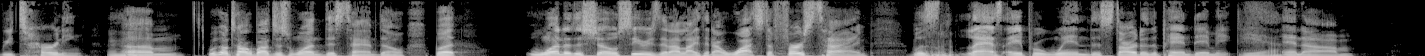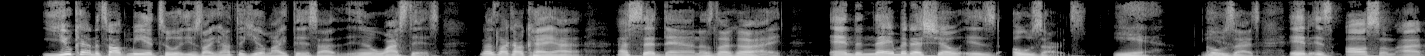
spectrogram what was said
returning. Um, we're gonna talk about just one this time though, but one of the show series that I like that I watched the first time was last April when the start of the pandemic. Yeah. and um you kind of talked me into it. You was like, "Yeah, I think you'll like this. I, you know, watch this." And I was like, "Okay." I I sat down. I was like, "All right." And the name of that show is Ozarks. yeah. Ozarks. It is awesome. I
